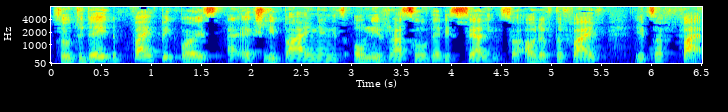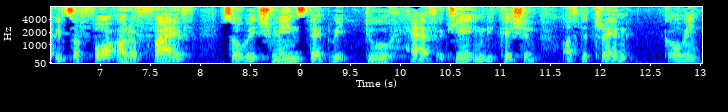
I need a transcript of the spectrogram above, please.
So today the five big boys are actually buying and it's only Russell that is selling. So out of the five, it's a five, it's a four out of five. So which means that we do have a clear indication of the trend going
